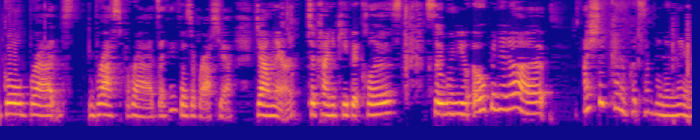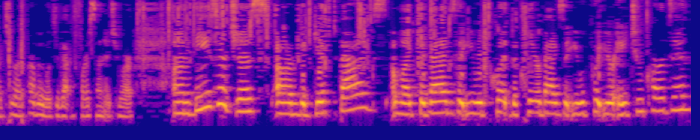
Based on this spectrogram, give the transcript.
gold brads, brass brads. I think those are brass, yeah, down there to kind of keep it closed. So when you open it up, I should kind of put something in there too. I probably will do that before I send it to her. Um, these are just um, the gift bags, like the bags that you would put, the clear bags that you would put your A2 cards in.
